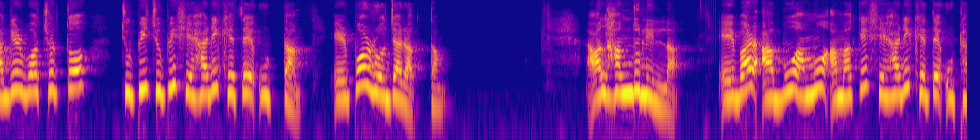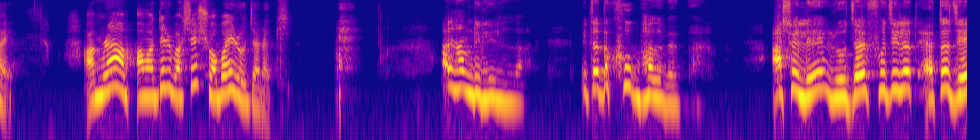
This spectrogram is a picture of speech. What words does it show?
আগের বছর তো চুপি চুপি সেহারি খেতে উঠতাম, এরপর রোজা রাখতাম। আলহামদুলিল্লাহ, এবার আব্বু আম্মু আমাকে সেহারি খেতে উঠায়। আমরা আমাদের বাসায় সবাই রোজা রাখি। আলহামদুলিল্লাহ, এটা তো খুব ভালো ব্যাপার। আসলে রোজার ফজিলত এত যে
